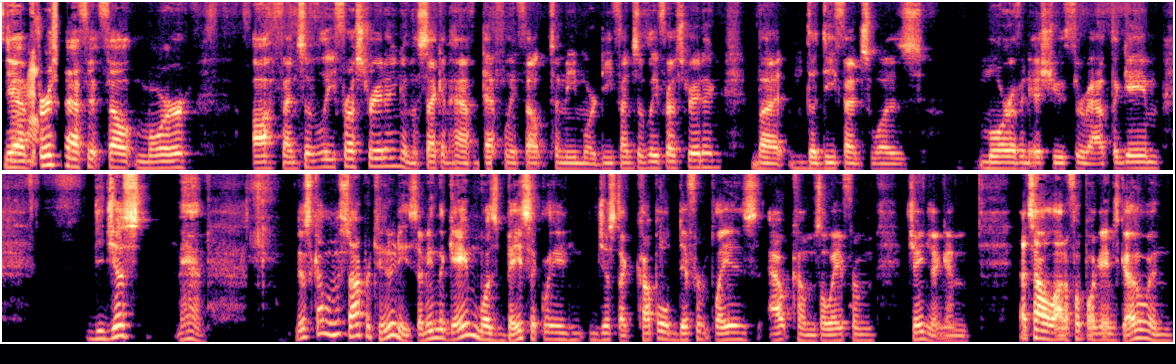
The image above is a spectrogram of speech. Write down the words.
yeah, first half it felt more offensively frustrating, and the second half definitely felt to me more defensively frustrating. But the defense was more of an issue throughout the game. You just man, there's a couple missed opportunities. I mean, the game was basically just a couple different plays, outcomes away from changing, and that's how a lot of football games go. And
